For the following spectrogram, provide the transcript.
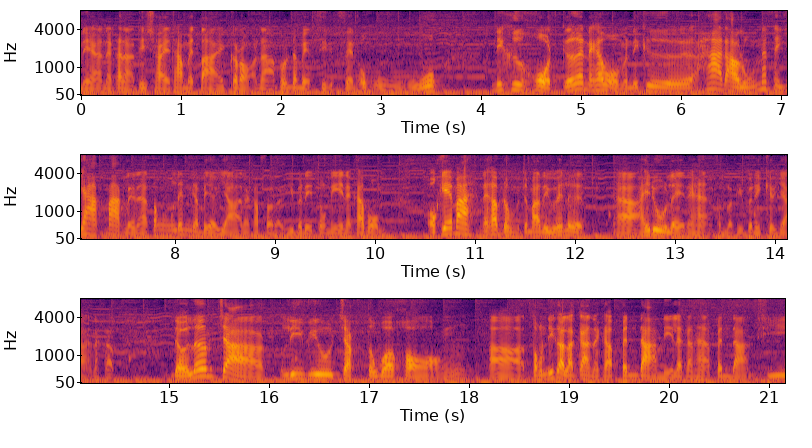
เนี่ยในขณะที่ใช้ท่าไม่ตายเกราะหนามเพิ่มดาเมจ40%โอ้โหนี่คือโหดเกินนะครับผมอันนี้คือ 5 ดาวลุงน่าจะยากมากเลยนะ ต้องเล่นกันไปยาวๆนะครับสำหรับพีบริตรงนี้นะครับผมโอเคมานะครับเดี๋ยวผมจะมารีวิวให้เลยอ่าให้ดูเลยนะฮะสำหรับพีบริเคียวยะนะครับเดี๋ยวเริ่มจากรีวิวจากตัวของอ่าตรงนี้ก่อนละกันนะครับเป็นด่านนี้แล้วกันฮะเป็นด่านที่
